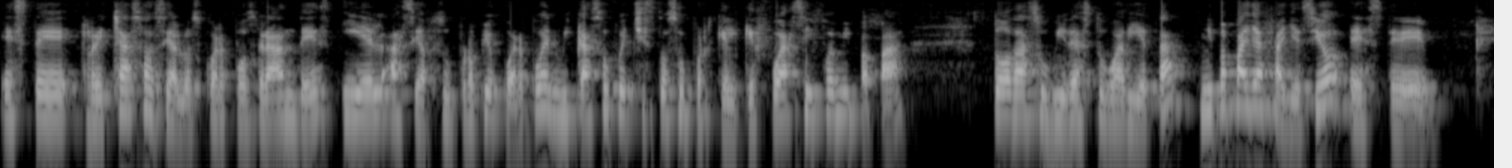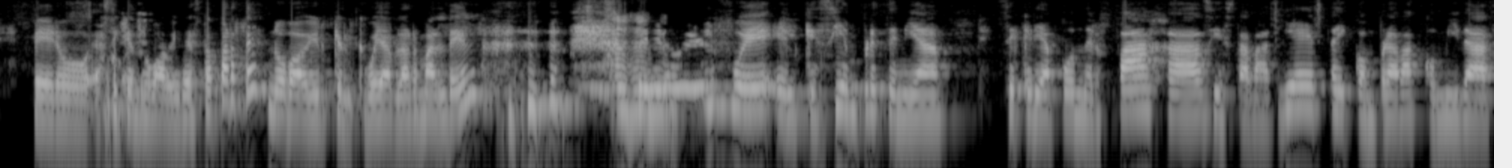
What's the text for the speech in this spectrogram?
este rechazo hacia los cuerpos grandes y él hacia su propio cuerpo. En mi caso fue chistoso porque el que fue así fue mi papá. Toda su vida estuvo a dieta. Mi papá ya falleció, este, pero así que no va a oír esta parte, no va a oír que, que voy a hablar mal de él. pero él fue el que siempre tenía se quería poner fajas y estaba a dieta y compraba comida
